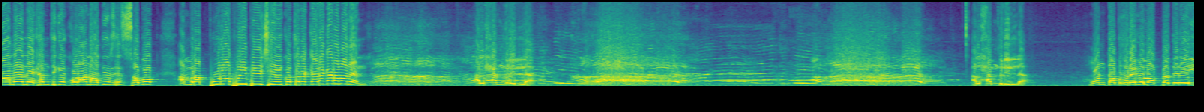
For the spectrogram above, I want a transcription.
মানেন এখান থেকে কোরআন হাদিসের সবক আমরা পুরাপুরি পেয়েছি। এই কথাটা কারা কারা মানেন? আলহামদুলিল্লাহ। আলহামদুলিল্লাহ। মনটা ভরে গেল আপনাদের এই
